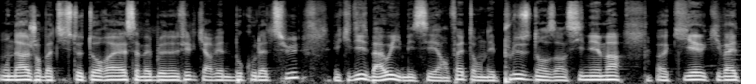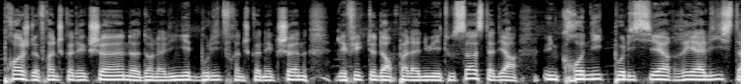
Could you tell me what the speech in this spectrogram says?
on a Jean-Baptiste Torres, Samuel Blumenfield qui reviennent beaucoup là-dessus et qui disent, bah oui, mais c'est en fait, on est plus dans un cinéma euh, qui est, qui va être proche de French Connection, dans la lignée de Bullet French Connection, Les flics ne dorment pas la nuit et tout ça, c'est-à-dire une chronique policière réaliste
